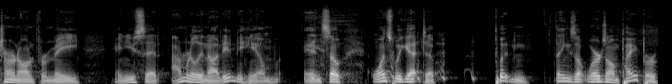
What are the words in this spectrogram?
turn on for me. And you said, I'm really not into him. And so once we got to putting things on words on paper,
